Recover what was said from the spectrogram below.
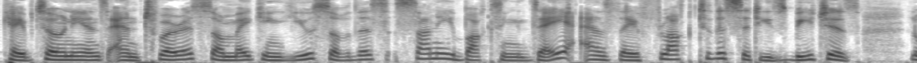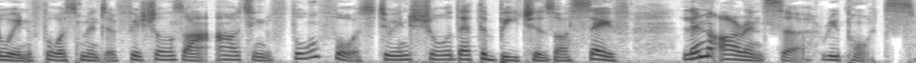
Cape Townians and tourists are making use of this sunny Boxing Day as they flock to the city's beaches. Law enforcement officials are out in full force to ensure that the beaches are safe. Lynn Arenser reports.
